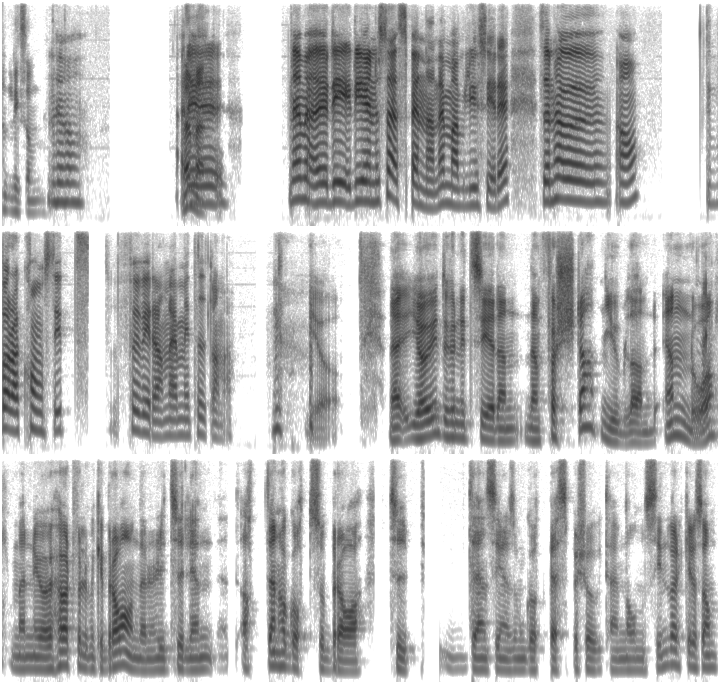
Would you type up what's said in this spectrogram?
Liksom. ja. Nej, men- det, nej, men det, det är ändå så här spännande. Man vill ju se det. Sen har ja, det är bara konstigt förvirrande med titlarna. Ja. Nej, jag har ju inte hunnit se den, den första New Blood än då, Nej. men jag har hört väldigt mycket bra om den och det är tydligen att den har gått så bra, typ den serien som gått bäst på Showtime någonsin verkar det som,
